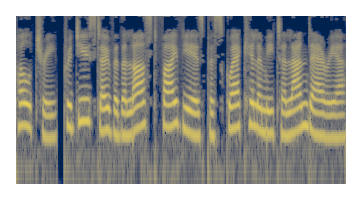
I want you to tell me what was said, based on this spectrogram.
poultry produced over the last five years per square kilometre land area.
